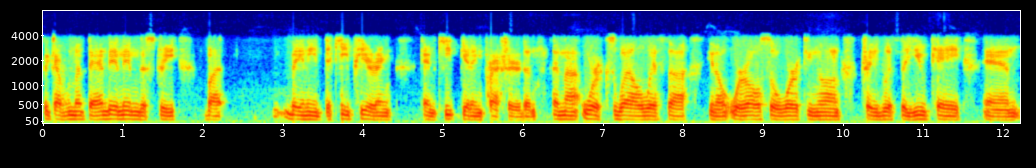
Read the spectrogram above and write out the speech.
the government and in industry, but they need to keep hearing and keep getting pressured, and and that works well with uh, you know we're also working on trade with the UK and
